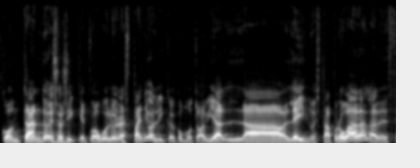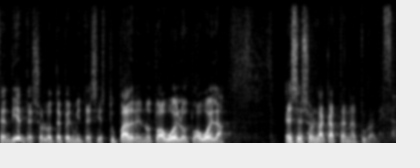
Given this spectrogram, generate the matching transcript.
Contando eso sí, que tu abuelo era español y que como todavía la ley no está aprobada, la de solo te permite si es tu padre, no tu abuelo o tu abuela, es eso es la carta de naturaleza.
